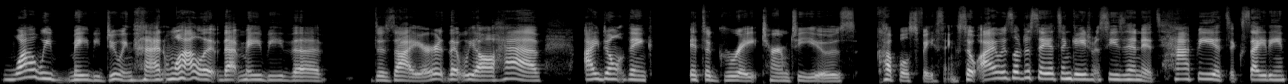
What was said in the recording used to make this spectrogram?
while we may be doing that, while it, that may be the desire that we all have, I don't think it's a great term to use couples facing. So I always love to say it's engagement season, it's happy, it's exciting.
